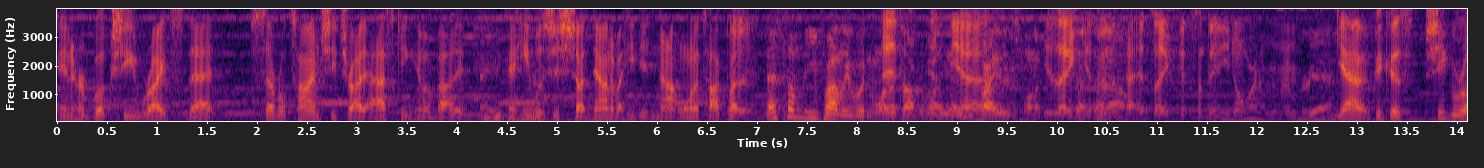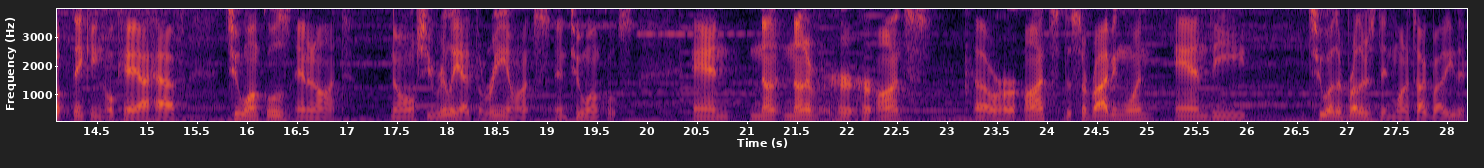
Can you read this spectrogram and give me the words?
in her book she writes that several times she tried asking him about it, And he and he was just shut down about. it. He did not want to talk about it. That's something you probably wouldn't want to talk about. it's- Yeah, you probably just want to He's like, shut it's that in out. pa- it's like it's something you don't want to remember. yeah. Yeah, because she grew up thinking, okay, I have two uncles and an aunt. No, she really had three aunts and two uncles, and none none of her her aunts uh, or her aunt, the surviving one, and the two other brothers didn't want to talk about it either.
